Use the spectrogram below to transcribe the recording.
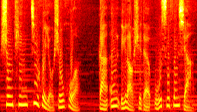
收听既会有收获，感恩李老师的无私分享。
